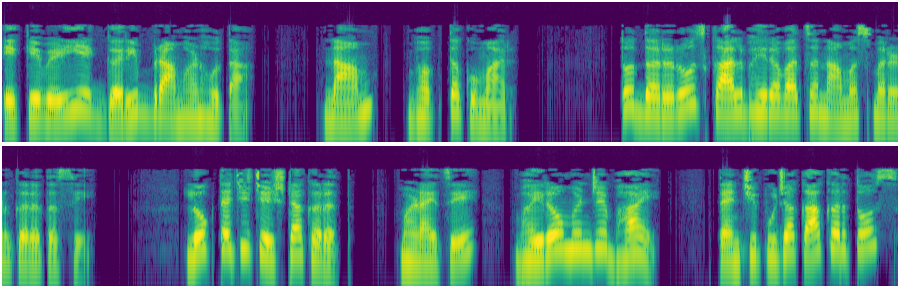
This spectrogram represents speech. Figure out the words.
एकेवेळी एक गरीब ब्राह्मण होता. नाम भक्तकुमार. तो दररोज कालभैरवाचं नामस्मरण करत असे. लोक त्याची चेष्टा करत म्हणायचे भैरव म्हणजे भाय त्यांची पूजा का करतोस?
